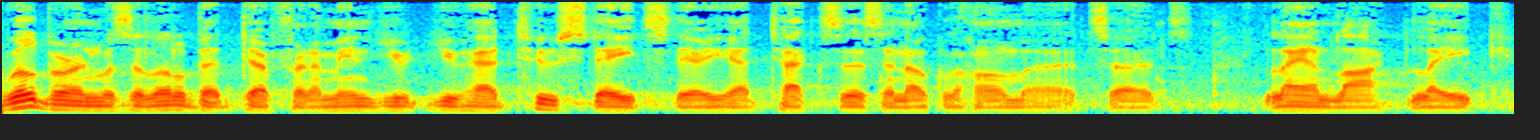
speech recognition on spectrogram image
Wilburn was a little bit different. I mean, you, you had two states there. You had Texas and Oklahoma. It's a it's landlocked lake.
